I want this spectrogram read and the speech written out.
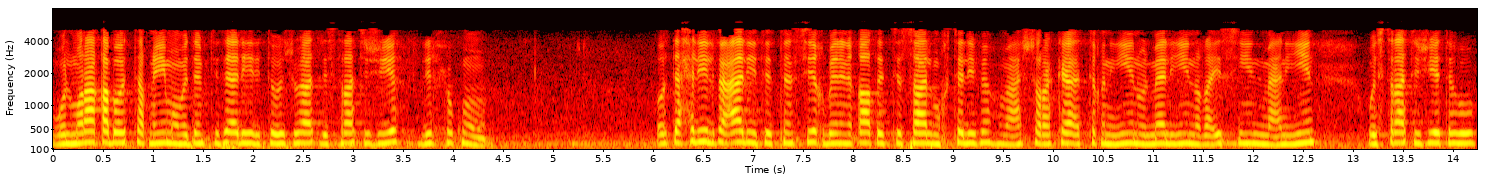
والمراقبة والتقييم ومدى امتثاله للتوجهات الاستراتيجية للحكومة وتحليل فعالية التنسيق بين نقاط الاتصال المختلفة مع الشركاء التقنيين والماليين الرئيسيين المعنيين واستراتيجيته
